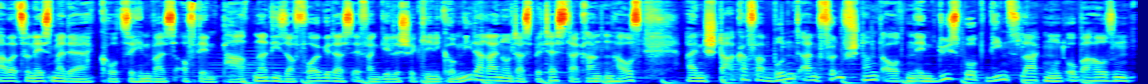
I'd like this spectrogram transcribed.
Aber zunächst mal der kurze Hinweis auf den Partner dieser Folge, das Evangelische Klinikum Niederrhein und das Bethesda Krankenhaus. Ein starker Verbund an fünf Standorten in Duisburg, Dienstlaken und Oberhausen.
